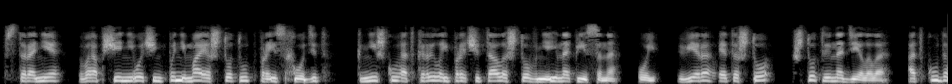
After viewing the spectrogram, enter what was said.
в стороне, вообще не очень понимая, что тут происходит, Книжку открыла и прочитала, что в ней написано. «Ой, Вера, это что? Что ты наделала? Откуда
